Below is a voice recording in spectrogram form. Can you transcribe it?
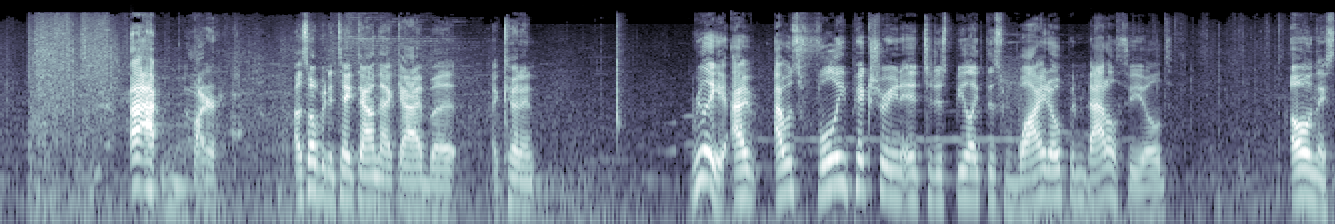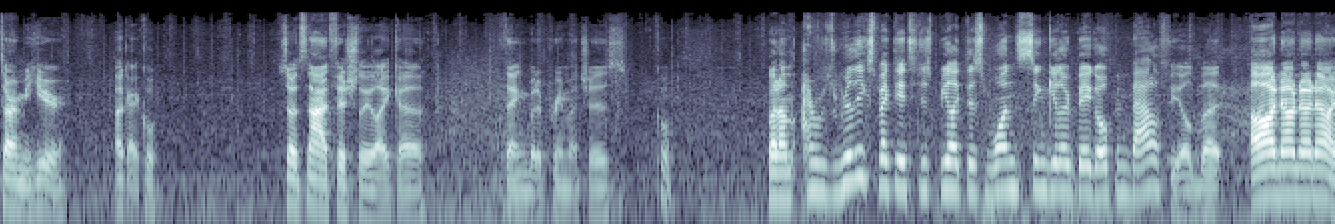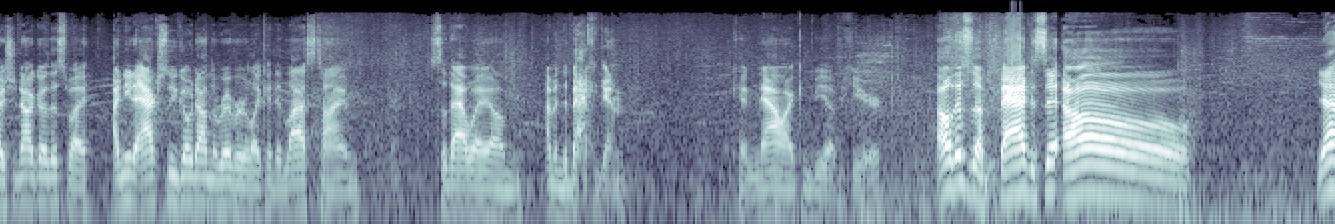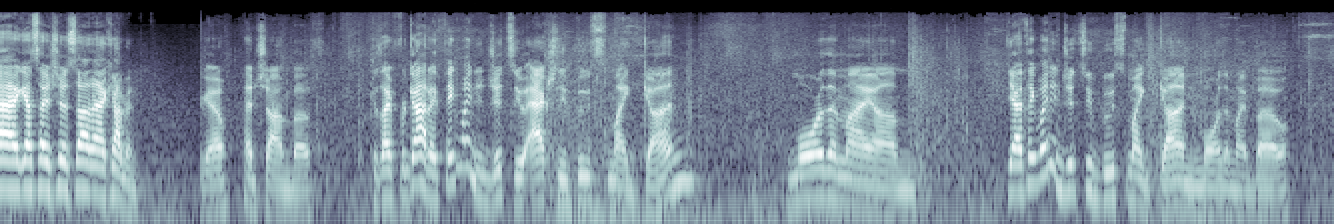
Ah, bugger. I was hoping to take down that guy, but I couldn't. Really, I I was fully picturing it to just be like this wide open battlefield. Oh, and they started me here. Okay, cool. So it's not officially like a thing, but it pretty much is. Cool. But um, I was really expecting it to just be like this one singular big open battlefield, but oh no no no! I should not go this way. I need to actually go down the river like I did last time, so that way um I'm in the back again. Okay, now I can be up here. Oh, this is a bad decision. Oh. Yeah, I guess I should have saw that coming. We go. Headshot them both. Because I forgot, I think my ninjutsu actually boosts my gun more than my, um... Yeah, I think my ninjutsu boosts my gun more than my bow.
